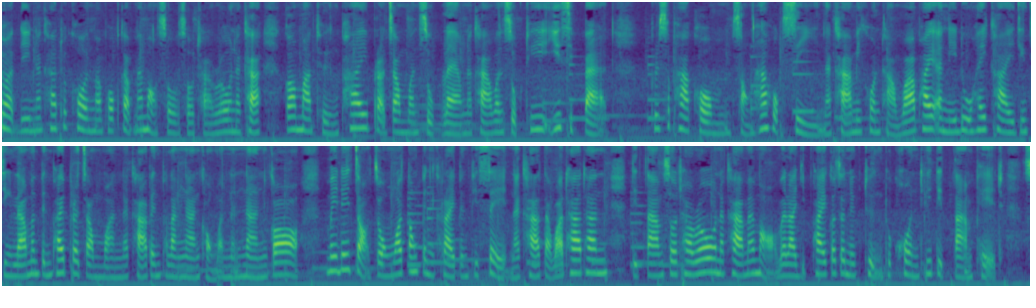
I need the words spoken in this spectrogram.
สวัสดีนะคะทุกคนมาพบกับแม่หมอโซโซทาโร่นะคะ ก็มาถึงไพ่ประจำวันศุกร์แล้วนะคะ วันศุกร์ที่ 28 พฤษภาคม 2564 นะคะ มีคนถามว่าไพ่อันนี้ดูให้ใคร จริง ๆ แล้วมันเป็นไพ่ประจำวันนะคะ เป็นพลังงานของวันนั้นๆ ก็ไม่ได้เจาะจงว่าต้องเป็นใครเป็นพิเศษนะคะ แต่ว่าถ้าท่านติดตามโซทาโร่นะคะ แม่หมอเวลาหยิบไพ่ก็จะนึกถึงทุกคนที่ติดตามเพจโซ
